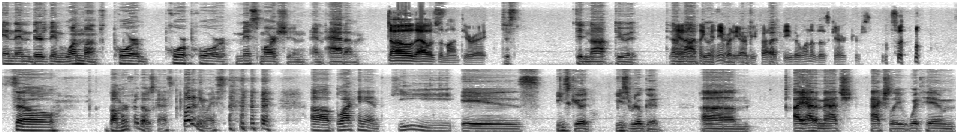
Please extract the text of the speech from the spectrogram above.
and then there's been one month poor poor poor Miss Martian and Adam Oh, that was the month. You're right. just did not do it did yeah, I don't think anybody RB five either one of those characters. so so bummer for those guys. But anyways uh Black Hand he is he's good. He's real good. Um I had a match actually with him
